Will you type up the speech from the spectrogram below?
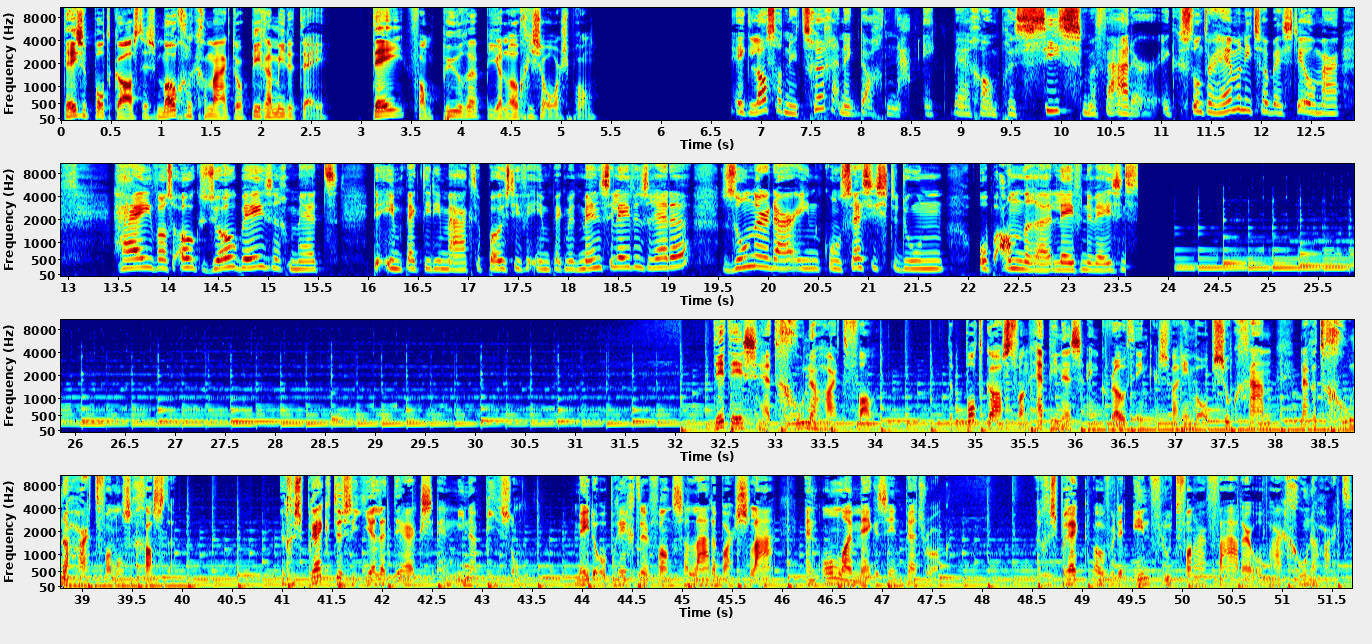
Deze podcast is mogelijk gemaakt door Pyramide Thee. Thee van pure biologische oorsprong. Ik las dat nu terug en ik dacht, nou, ik ben gewoon precies mijn vader. Ik stond er helemaal niet zo bij stil, maar hij was ook zo bezig met de impact die hij maakte, positieve impact met mensenlevens redden, zonder daarin concessies te doen op andere levende wezens. Dit is Het Groene Hart van. De podcast van Happiness en Growthinkers, waarin we op zoek gaan naar het groene hart van onze gasten. Een gesprek tussen Jelle Derks en Nina Pierson, medeoprichter van Saladebar Sla en online magazine Bedrock. Een gesprek over de invloed van haar vader op haar groene hart.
